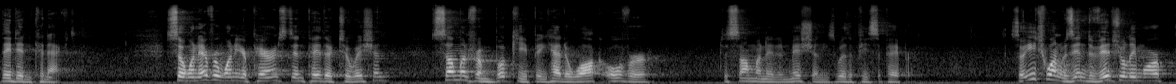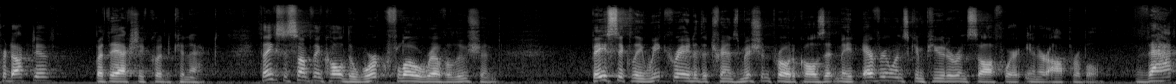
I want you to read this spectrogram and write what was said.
They didn't connect. So, whenever one of your parents didn't pay their tuition, someone from bookkeeping had to walk over to someone in admissions with a piece of paper. So, each one was individually more productive, but they actually couldn't connect. Thanks to something called the workflow revolution, Basically, we created the transmission protocols that made everyone's computer and software interoperable. That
